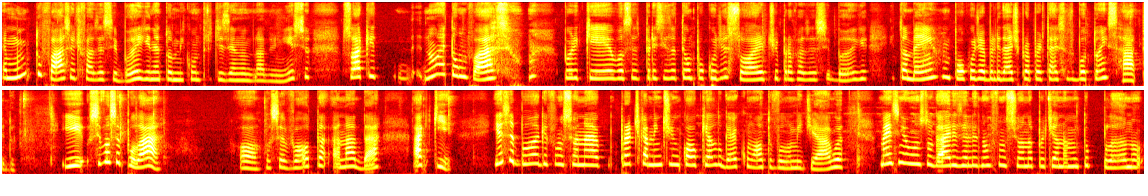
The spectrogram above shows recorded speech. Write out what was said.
É muito fácil de fazer esse bug, né? Tô me contradizendo lá do início. Só que não é tão fácil, porque você precisa ter um pouco de sorte para fazer esse bug e também um pouco de habilidade para apertar esses botões rápido. E se você pular, Ó, você volta a nadar aqui. E esse bug funciona praticamente em qualquer lugar com alto volume de água, mas em alguns lugares ele não funciona porque não é muito plano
